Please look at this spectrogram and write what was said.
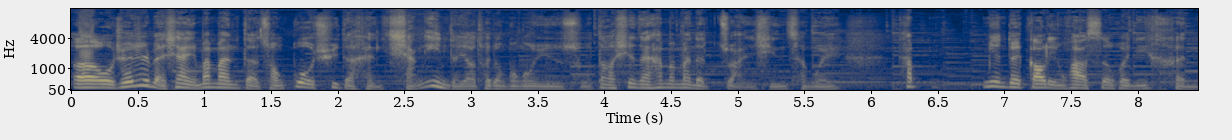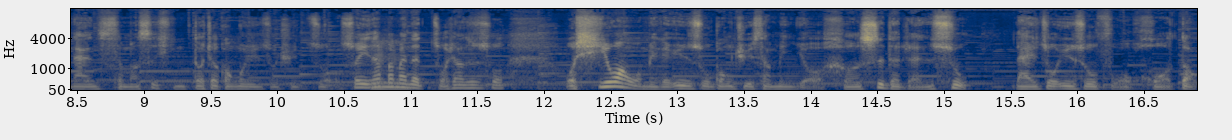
呃，我觉得日本现在也慢慢的从过去的很强硬的要推动公共运输，到现在它慢慢的转型成为它。面对高龄化社会，你很难什么事情都叫公共运输去做，所以它慢慢的走向是说，我希望我每个运输工具上面有合适的人数来做运输服务活动，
